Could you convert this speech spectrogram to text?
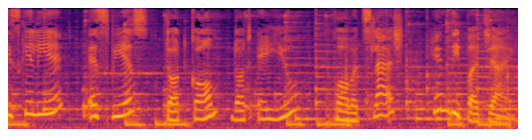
इसके लिए S B S dot com dot A U forward slash Hindi पर जाएँ।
